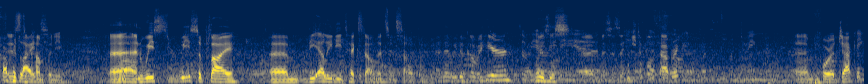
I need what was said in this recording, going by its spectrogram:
Carpet is Light. the company. Uh, And we, we supply um, the LED textile that's inside. And then we look over here. What is this? Uh, this is a heatable fabric um, for a jacket.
